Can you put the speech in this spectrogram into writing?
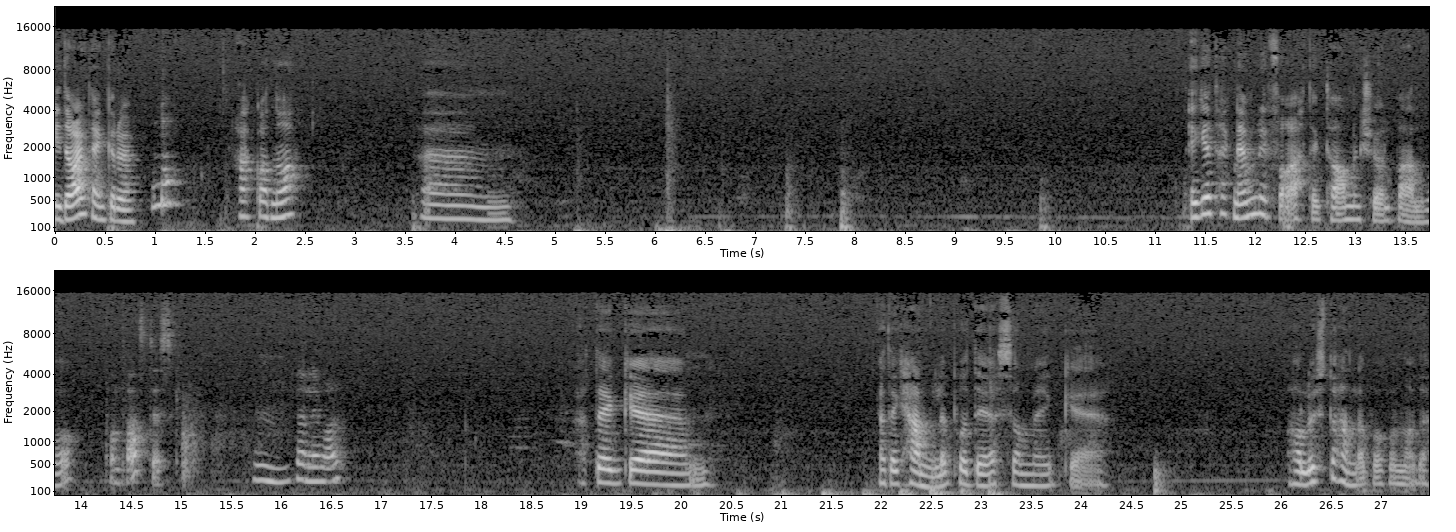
I dag, tenker du? Nå. Akkurat nå? Um, jeg er takknemlig for at jeg tar meg sjøl på alvor. Fantastisk. Mm. Veldig bra. At jeg ehm, At jeg handler på det som jeg eh, har lyst til å handle på, på en måte.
